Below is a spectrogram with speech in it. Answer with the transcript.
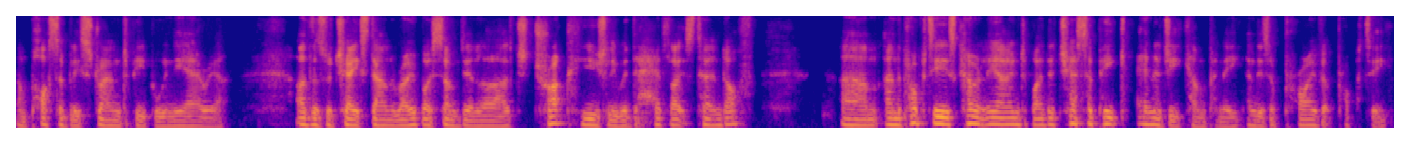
and possibly strand people in the area. Others were chased down the road by somebody in a large truck, usually with the headlights turned off. Um, and the property is currently owned by the Chesapeake Energy Company and is a private property.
